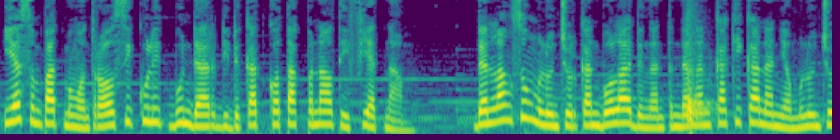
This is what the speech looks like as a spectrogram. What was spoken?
Ia sempat mengontrol si kulit bundar di dekat kotak penalti Vietnam. Dan langsung meluncurkan bola dengan tendangan kaki kanan yang meluncur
